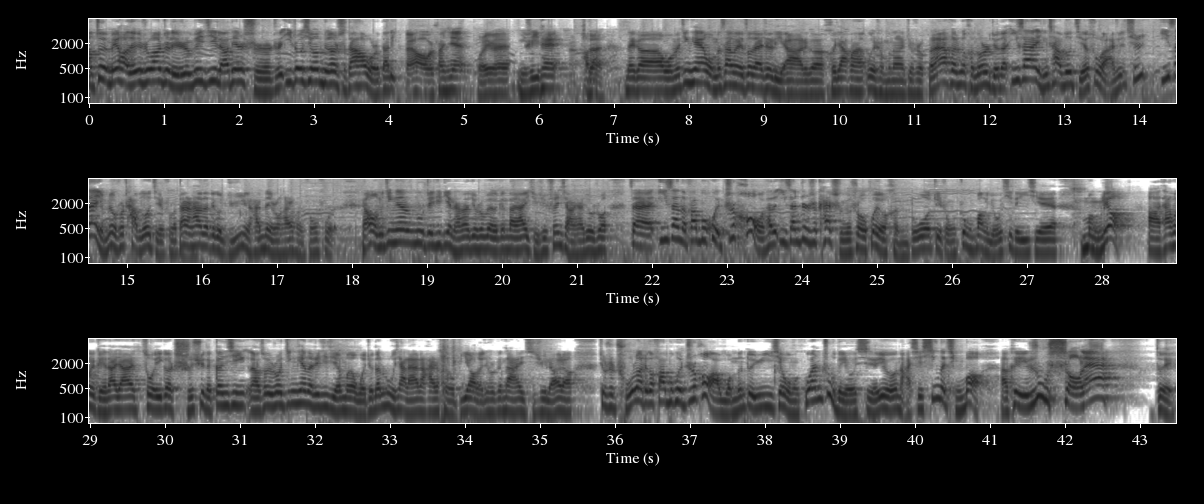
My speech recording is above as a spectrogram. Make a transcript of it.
享最美好的游戏时光，这里是危机聊天室之一周新闻评论室。大家好，我是大力，大家好，我是范鑫。我一个你是 E K。好的，那个我们今天我们三位坐在这里啊，这个合家欢，为什么呢？就是本来很很多人觉得一三已经差不多结束了，就其实一三也没有说差不多结束了，但是它的这个余韵还内容还是很丰富的。然后我们今天录这期电台呢，就是为了跟大家一起去分享一下，就是说在一三的发布会之后，它的一三正式开始的时候，会有很多这种重磅游戏的一些猛料。啊，它会给大家做一个持续的更新啊，所以说今天的这期节目呢，我觉得录下来呢还是很有必要的，就是跟大家一起去聊一聊，就是除了这个发布会之后啊，我们对于一些我们关注的游戏又有哪些新的情报啊可以入手嘞？对，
